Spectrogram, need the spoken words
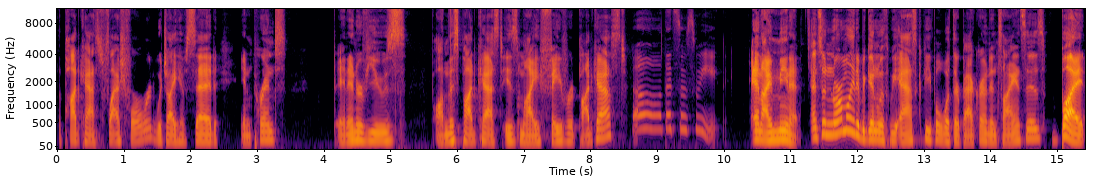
the podcast Flash Forward, which I have said in print, in interviews, on this podcast is my favorite podcast. Oh, that's so sweet. And I mean it. And so, normally to begin with, we ask people what their background in science is, but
